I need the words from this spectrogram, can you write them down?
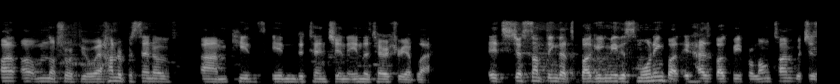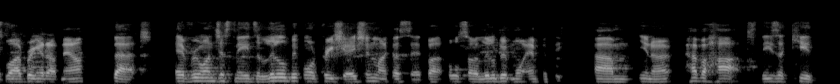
I, am not sure if you're aware, 100% of um, kids in detention in the territory are black. It's just something that's bugging me this morning, but it has bugged me for a long time, which is why I bring it up now, that everyone just needs a little bit more appreciation, like I said, but also a little bit more empathy. Um, you know, have a heart. These are kids.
